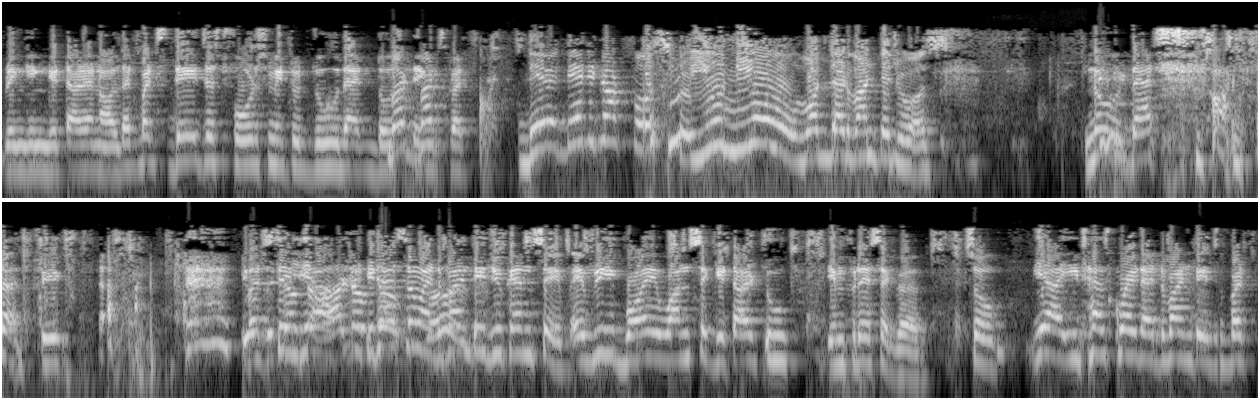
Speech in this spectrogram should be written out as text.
bringing guitar and all that. But they just forced me to do that those But, things. but, But, they, they did not force you. You knew what the advantage was. no, that's not the thing. but still, yeah, it has some world. advantage you can say. Every boy wants a guitar to impress a girl. So yeah, it has quite advantage. But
